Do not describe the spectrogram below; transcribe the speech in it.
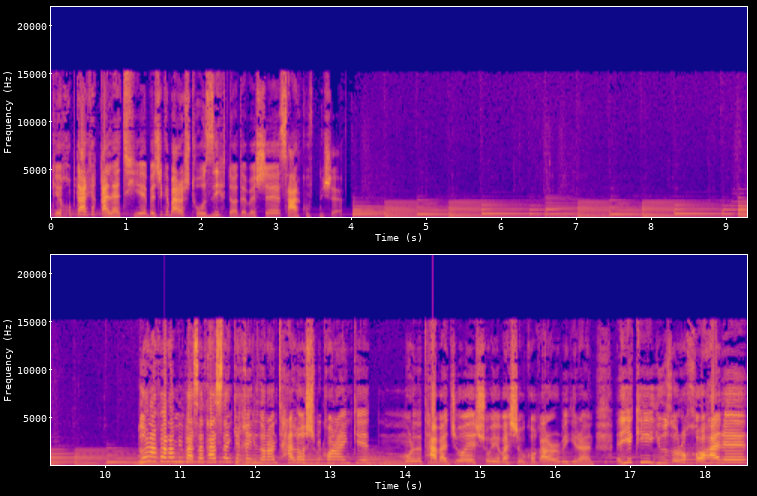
که خب درک غلطیه به جای که براش توضیح داده بشه سرکوب میشه. دو نفرم این وسط هستن که خیلی دارن تلاش می‌کنن که مورد توجه شویه و شوکو قرار بگیرن. یکی یوزورو خواهر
